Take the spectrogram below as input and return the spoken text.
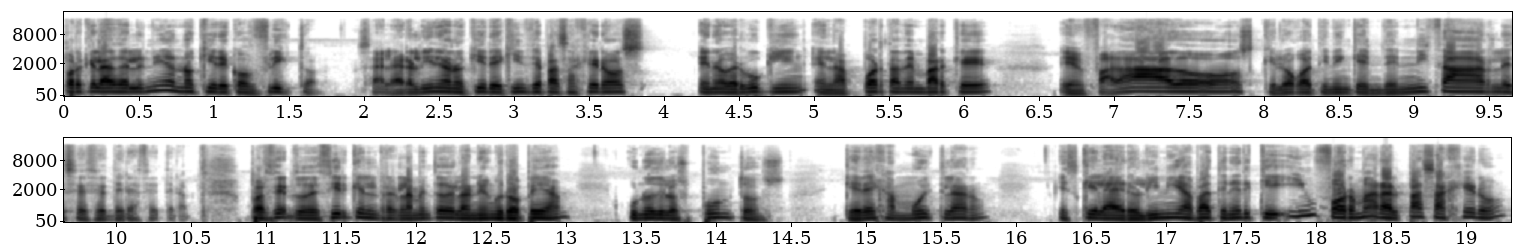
porque la aerolínea no quiere conflicto. O sea, la aerolínea no quiere 15 pasajeros en overbooking en la puerta de embarque enfadados, que luego tienen que indemnizarles, etcétera, etcétera. Por cierto, decir que el reglamento de la Unión Europea, uno de los puntos que deja muy claro es que la aerolínea va a tener que informar al pasajero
